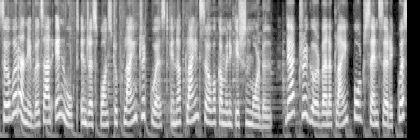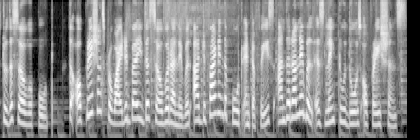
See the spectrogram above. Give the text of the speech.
Server runnables are invoked in response to client request in a client-server communication model. They are triggered when a client port sends a request to the server port. The operations provided by the server runnable are defined in the port interface and the runnable is linked to those operations.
